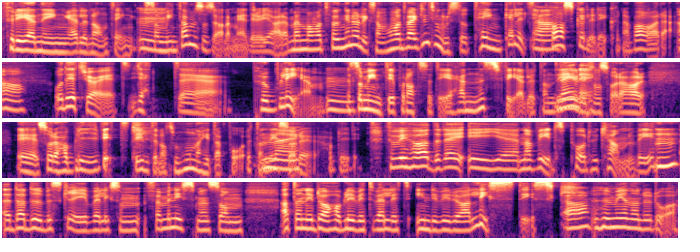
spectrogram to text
förening eller någonting Mm. som inte har med sociala medier att göra, men man var tvungen att liksom, hon var verkligen tvungen att stå och tänka lite, Ja. vad skulle det kunna vara? Ja. Och det tror jag är ett jätteproblem Mm. som inte på något sätt är hennes fel utan det är Nej, ju nej. liksom så det har eh, så det har blivit. Det är inte något som hon har hittat på utan det är så Nej. det har blivit. För vi hörde dig i eh, Navids podd Hur kan vi? Mm. Eh, Där du beskriver liksom feminismen som att den idag har blivit väldigt individualistisk. Ja. Hur menar du då?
